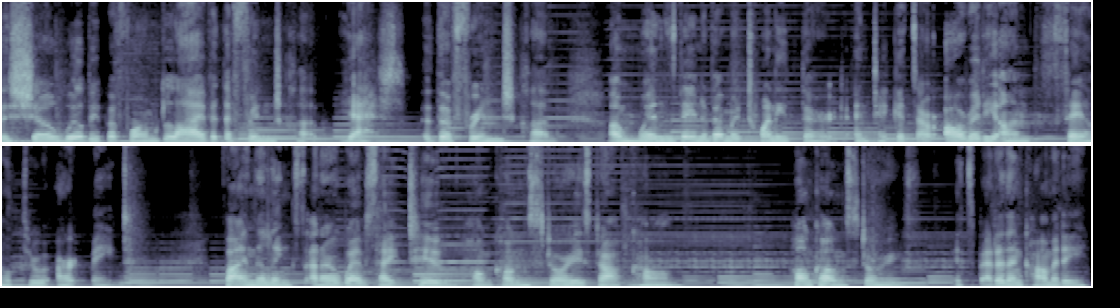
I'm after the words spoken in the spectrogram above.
The show will be performed live at the Fringe Club. Yes, the Fringe Club on Wednesday, November 23rd, and tickets are already on sale through Artmate. Find the links on our website too, hongkongstories.com. Hong Kong Stories. It's better than comedy.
